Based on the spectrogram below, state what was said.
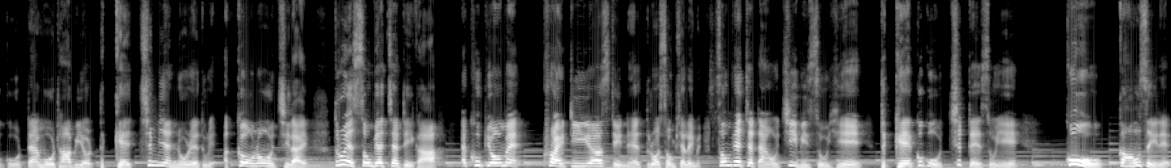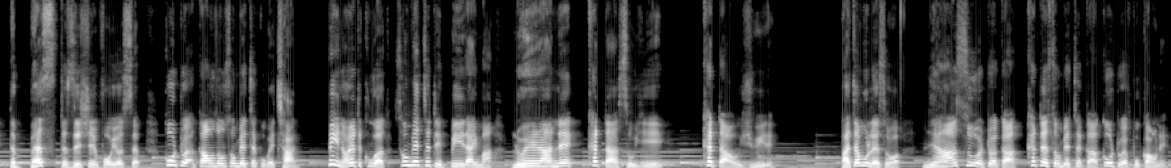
ကိုကိုတန်မိုးထားပြီးတော့တကယ်ချစ်မြတ်နိုးတဲ့သူတွေအကုန်လုံးကိုကြည့်လိုက်သူတို့ရဲ့ဆုံးဖြတ်ချက်တွေကအခုပြောမဲ့ criteria တွေနဲ့သူတို့ဆုံးဖြတ်လိုက်မယ်ဆုံးဖြတ်ချက်တန်းကိုကြည့်ပြီးဆိုရင်တကယ်ကိုကိုချစ်တယ်ဆိုရင်ကိုကိုကောင်းစေတဲ့ the best decision for yourself ကိုအတွက်အကောင်းဆုံးဆုံးဖြတ်ချက်ကိုပဲချတယ်ပြီးရင်နောက်တစ်ခုကဆုံးဖြတ်ချက်တွေပေးတိုင်းမှာလွယ်တာနဲ့ခက်တာဆိုရင်ခက်တာကိုရွေးတယ်ဘာကြောင့်မို့လဲဆိုတော့များစုအတွက်ကခက်တဲ့ဆုံးဖြတ်ချက်ကကိုယ့်အတွက်ပိုကောင်းတယ်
